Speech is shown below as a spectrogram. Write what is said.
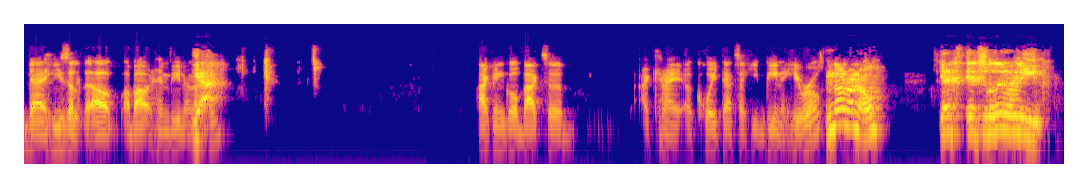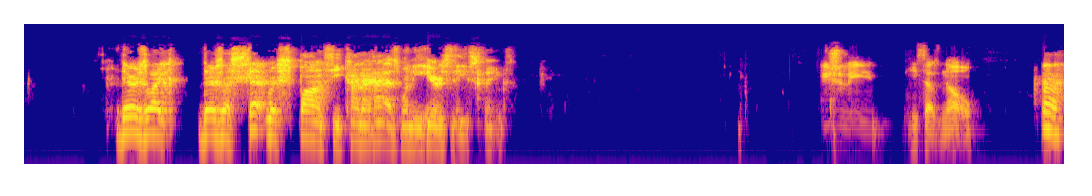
that he's a, uh, about him being a Yeah. legend. I can go back to. I can I equate that to he being a hero? No, no, no. It's it's literally there's like there's a set response he kind of has when he hears these things. Usually, he says no. Uh,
